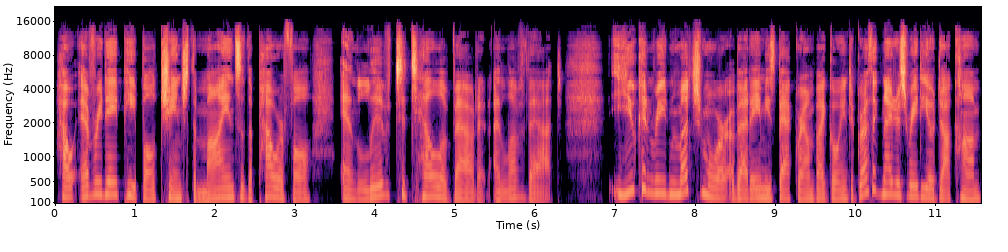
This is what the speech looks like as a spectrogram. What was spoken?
How Everyday People Change the Minds of the Powerful and Live to Tell About It. I love that. You can read much more about Amy's background by going to growthignitersradio.com,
